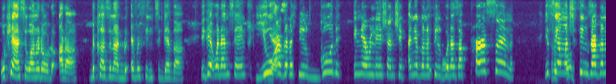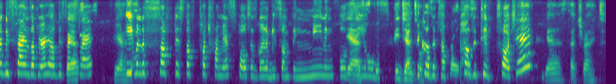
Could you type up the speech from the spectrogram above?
we can't see one without the other because they're not do everything together. You get what I'm saying? You yes. are gonna feel good in your relationship and you're gonna feel good as a person. You see how much things are gonna be signs of your healthy sex yes. life? Yeah. Even the softest of touch from your spouse is going to be something meaningful yes. to you. Be gentle. Because it's a right. positive touch, eh? Yes, that's right.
